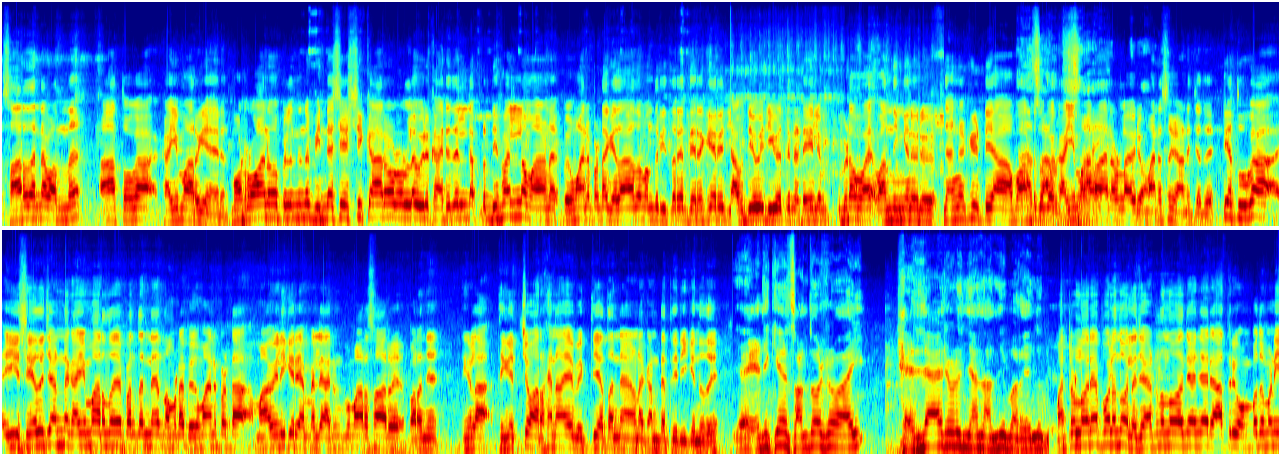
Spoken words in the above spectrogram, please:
സാറ് തന്നെ വന്ന് ആ തുക കൈമാറുകയായിരുന്നു. മോട്ടോർ വാഹന വകുപ്പിൽ നിന്ന് ഭിന്നശേഷിക്കാരോടുള്ള ഒരു കരുതലിന്റെ പ്രതിഫലനമാണ് ബഹുമാനപ്പെട്ട ഗതാഗത മന്ത്രി ഇത്രയും തിരക്കേറിയ ഔദ്യോഗിക ജീവിതത്തിനിടയിലും ഇവിടെ വ- വന്ന് ഇങ്ങനെ ഒരു ഞങ്ങൾക്ക് കിട്ടിയ അവാർഡ് തുക കൈമാറാനുള്ള ഒരു മനസ്സ് കാണിച്ചത്. കിട്ടിയ തുക ഈ സേതുചേട്ടന് കൈമാറുന്നതിപ്പം തന്നെ നമ്മുടെ ബഹുമാനപ്പെട്ട Mavelikkara M L A Arunkumar sir പറഞ്ഞ് നിങ്ങൾ തികച്ചും അർഹനായ വ്യക്തിയെ തന്നെയാണ് കണ്ടെത്തിയിരിക്കുന്നത്. എനിക്ക് സന്തോഷമായി. എല്ലാവരോടും ഞാൻ നന്ദി പറയുന്നു. മറ്റുള്ളവരെ പോലെ ഒന്നുമല്ല ചേട്ടൻ എന്ന് പറഞ്ഞു കഴിഞ്ഞാൽ രാത്രി ഒമ്പത് മണി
